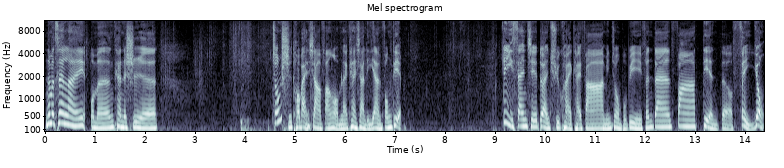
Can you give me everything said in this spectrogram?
那么再来，我们看的是。中石头版下方，我们来看一下离岸风电第三阶段区块开发，民众不必分担发电的费用，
